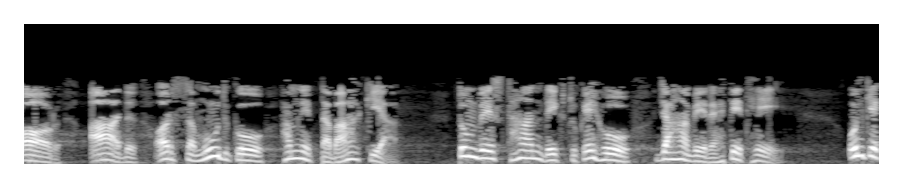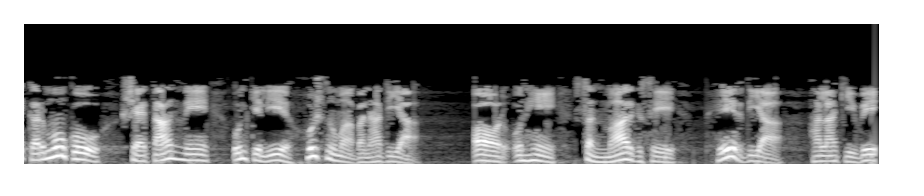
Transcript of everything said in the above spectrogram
और आद और समूद को हमने तबाह किया तुम वे स्थान देख चुके हो जहां वे रहते थे उनके कर्मों को शैतान ने उनके लिए खुशनुमा बना दिया और उन्हें सन्मार्ग से फेर दिया हालांकि वे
